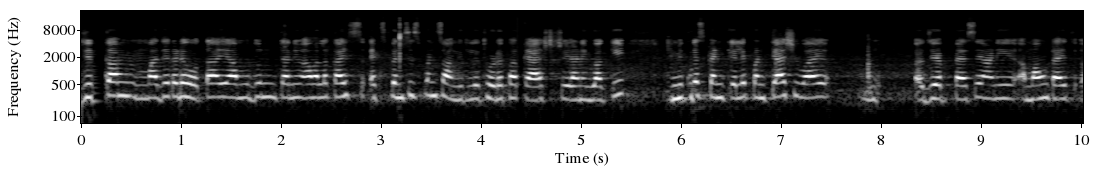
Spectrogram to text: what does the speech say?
जितका माझ्याकडे होता यामधून त्यांनी आम्हाला काही एक्सपेन्सेस पण सांगितले थोडेफार कॅशचे आणि बाकी मी कुठे स्पेंड केले. पण त्याशिवाय जे पैसे आणि अमाऊंट आहेत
